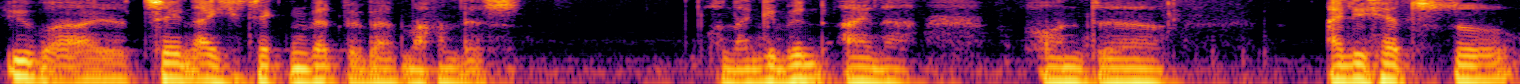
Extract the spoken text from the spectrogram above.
überall zehn Architekten Wettbewerb machen lässt und dann gewinnt einer und äh, eigentlich hättest du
